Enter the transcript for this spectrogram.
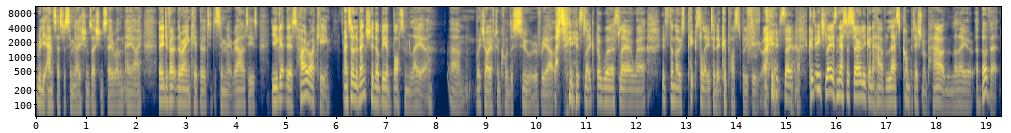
really ancestor simulations, I should say, rather than AI, they develop their own capability to simulate realities. You get this hierarchy. And so eventually there'll be a bottom layer um, which I often call the sewer of reality. it's like the worst layer where it's the most pixelated it could possibly be, right? so, because each layer is necessarily going to have less computational power than the layer above it.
